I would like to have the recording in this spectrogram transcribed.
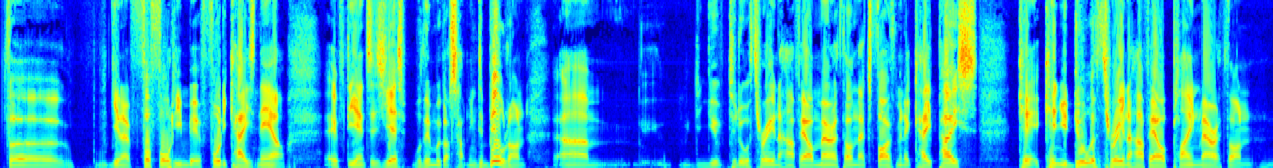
for you know for 40 40 k's now? If the answer is yes, well then we've got something to build on. Um, you to do a three and a half hour marathon, that's five minute k pace. Can, can you do a three and a half hour plain marathon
